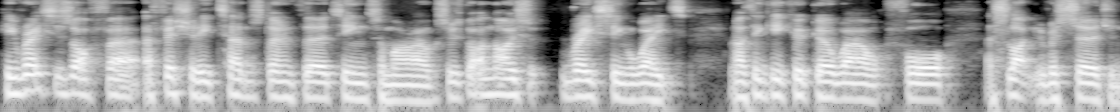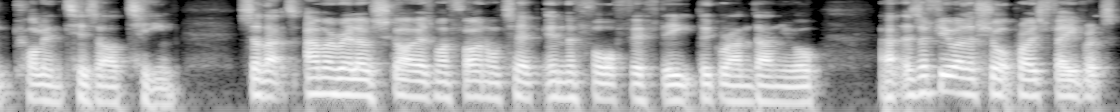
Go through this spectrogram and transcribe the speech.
He races off uh, officially 10 stone 13 tomorrow. So he's got a nice racing weight. And I think he could go well for a slightly resurgent Colin Tizzard team. So that's Amarillo Sky as my final tip in the 450, the Grand Annual. Uh, there's a few other short price favourites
